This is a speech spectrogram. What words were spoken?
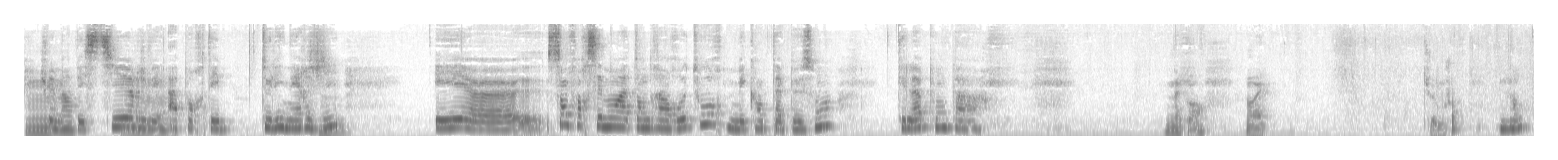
je vais Hmm. m'investir, je vais Mm. apporter de l'énergie. Hmm. Et euh, sans forcément attendre un retour, mais quand t'as besoin, t'es là, bon, pas. D'accord. Ouais. Tu veux mon choix? Non.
